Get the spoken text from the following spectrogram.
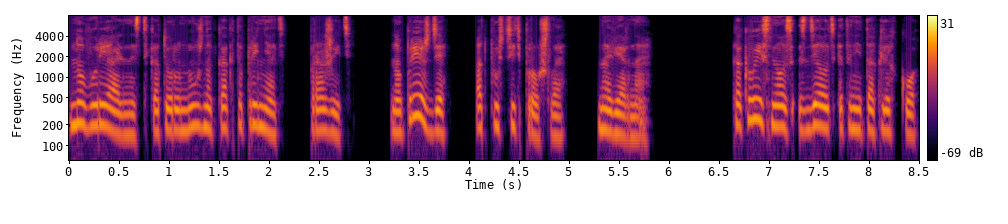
новую реальность, которую нужно как-то принять, прожить. Но прежде отпустить прошлое. Наверное. Как выяснилось, сделать это не так легко,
